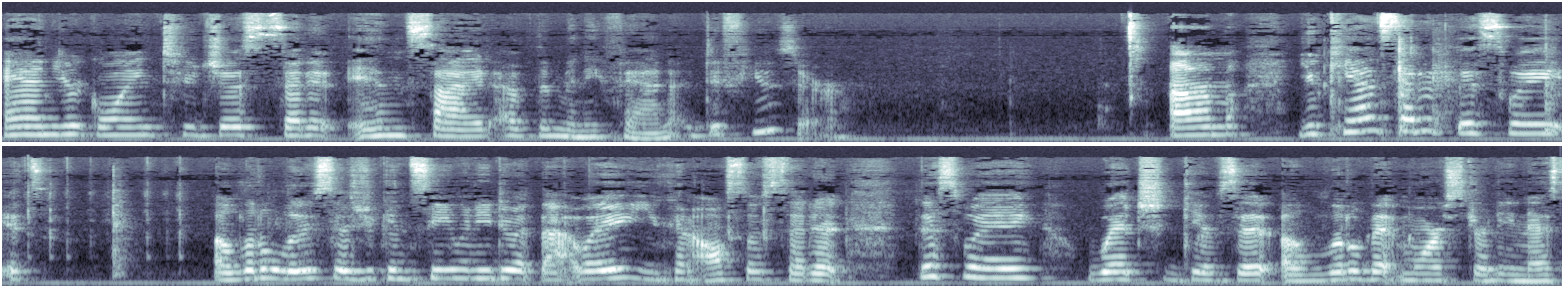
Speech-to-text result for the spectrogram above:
and you're going to just set it inside of the mini fan diffuser. Um, you can set it this way. It's a little loose as you can see when you do it that way. You can also set it this way, which gives it a little bit more sturdiness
